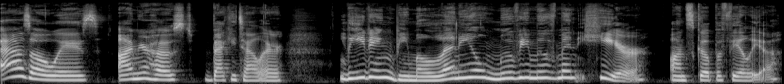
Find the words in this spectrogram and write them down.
As always, I'm your host, Becky Teller, leading the millennial movie movement here on Scopophilia.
